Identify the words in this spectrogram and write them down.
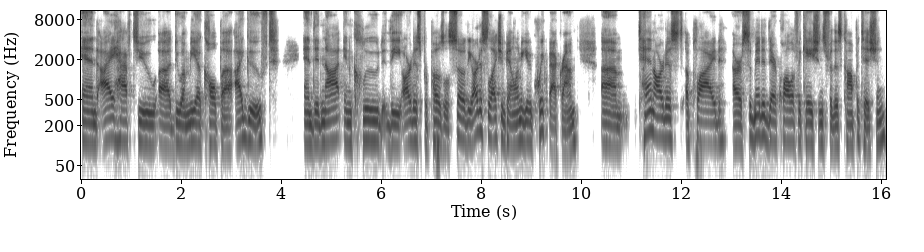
and I have to uh, do a mea culpa. I goofed and did not include the artist proposals. So the artist selection panel, let me give a quick background. Um, 10 artists applied or submitted their qualifications for this competition.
